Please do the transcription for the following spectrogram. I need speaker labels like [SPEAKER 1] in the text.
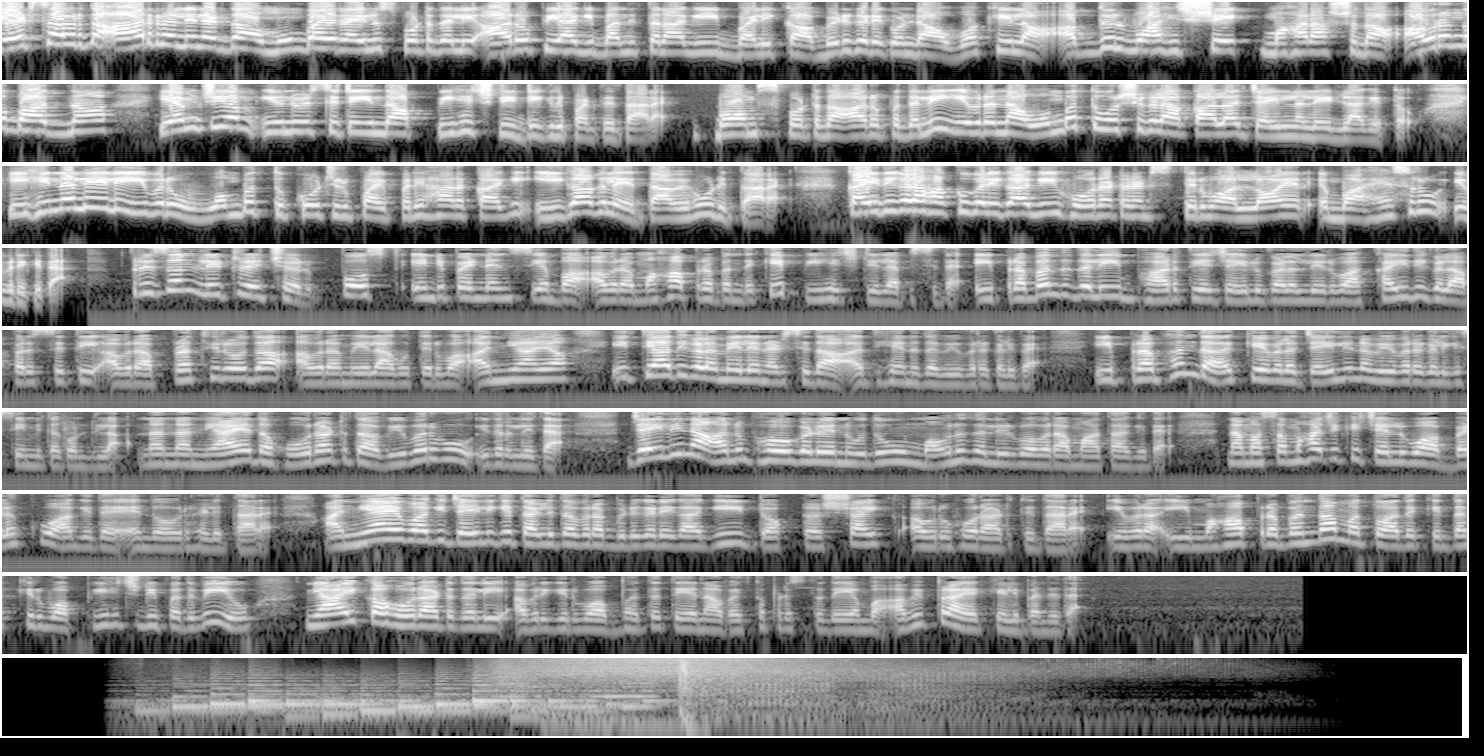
[SPEAKER 1] ಎರಡ್ ಸಾವಿರದ ಆರರಲ್ಲಿ ನಡೆದ ಮುಂಬೈ ರೈಲು ಸ್ಫೋಟದಲ್ಲಿ ಆರೋಪಿಯಾಗಿ ಬಂಧಿತನಾಗಿ ಬಳಿಕ ಬಿಡುಗಡೆಗೊಂಡ ವಕೀಲ ಅಬ್ದುಲ್ ವಾಹಿದ್ ಶೇಖ್ ಮಹಾರಾಷ್ಟ್ರದ ಔರಂಗಾಬಾದ್ನ ಎಂಜಿಎಂ ಯೂನಿವರ್ಸಿಟಿಯಿಂದ ಪಿಎಚ್ಡಿ ಡಿಗ್ರಿ ಪಡೆದಿದ್ದಾರೆ. ಬಾಂಬ್ ಸ್ಫೋಟದ ಆರೋಪದಲ್ಲಿ ಇವರನ್ನ ಒಂಬತ್ತು ವರ್ಷಗಳ ಕಾಲ ಜೈಲಿನಲ್ಲಿ ಇಡಲಾಗಿತ್ತು. ಈ ಹಿನ್ನೆಲೆಯಲ್ಲಿ ಇವರು ಒಂಬತ್ತು ಕೋಟಿ ರೂಪಾಯಿ ಪರಿಹಾರಕ್ಕಾಗಿ ಈಗಾಗಲೇ ದಾವೆ ಹೂಡಿದ್ದಾರೆ. ಕೈದಿಗಳ ಹಕ್ಕುಗಳಿಗಾಗಿ ಹೋರಾಟ ನಡೆಸುತ್ತಿರುವ ಲಾಯರ್ ಎಂಬ ಹೆಸರು ಇವರಿಗಿದೆ. ಪ್ರಿಸನ್ ಲಿಟರೇಚರ್, ಪೋಸ್ಟ್ ಇಂಡಿಪೆಂಡೆನ್ಸ್ ಎಂಬ ಅವರ ಮಹಾಪ್ರಬಂಧಕ್ಕೆ ಪಿಎಚ್ಡಿ ಲಭಿಸಿದೆ. ಈ ಪ್ರಬಂಧದಲ್ಲಿ ಭಾರತೀಯ ಜೈಲುಗಳಲ್ಲಿರುವ ಕೈದಿಗಳ ಪರಿಸ್ಥಿತಿ, ಅವರ ಪ್ರತಿರೋಧ, ಅವರ ಮೇಲಾಗುತ್ತಿರುವ ಅನ್ಯಾಯ ಇತ್ಯಾದಿಗಳ ಮೇಲೆ ನಡೆಸಿದ ಅಧ್ಯಯನದ ವಿವರಗಳಿವೆ. ಈ ಪ್ರಬಂಧ ಕೇವಲ ಜೈಲಿನ ವಿವರಗಳಿಗೆ ಸೀಮಿತಗೊಂಡಿಲ್ಲ. ನನ್ನ ನ್ಯಾಯದ ಹೋರಾಟದ ವಿವರವೂ ಇದರಲ್ಲಿದೆ. ಜೈಲಿನ ಅನುಭವಗಳು ಎನ್ನುವುದು ಮೌನದಲ್ಲಿರುವವರ ಮಾತಾಗಿದೆ. ನಮ್ಮ ಸಮಾಜಕ್ಕೆ ಚೆಲ್ಲುವ ಬೆಳಕು ಆಗಿದೆ ಎಂದು ಅವರು ಹೇಳಿದ್ದಾರೆ. ಅನ್ಯಾಯವಾಗಿ ಜೈಲಿಗೆ ತಳ್ಳಿದವರ ಬಿಡುಗಡೆಗಾಗಿ ಡಾಕ್ಟರ್ ಶೈಕ್ ಅವರು ಹೋರಾಡುತ್ತಿದ್ದಾರೆ. ಇವರ ಈ ಮಹಾಪ್ರಬಂಧ ಮತ್ತು ಅದಕ್ಕೆ ದಕ್ಕಿರುವ ಪಿಎಚ್ಡಿ ಪದವಿಯು ನ್ಯಾಯಿಕ ಹೋರಾಟದಲ್ಲಿ ಅವರಿಗಿರುವ ಬದ್ಧತೆಯನ್ನು ವ್ಯಕ್ತಪಡಿಸುತ್ತದೆ ಎಂಬ ಅಭಿಪ್ರಾಯ ಕೇಳಿಬಂದಿದೆ.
